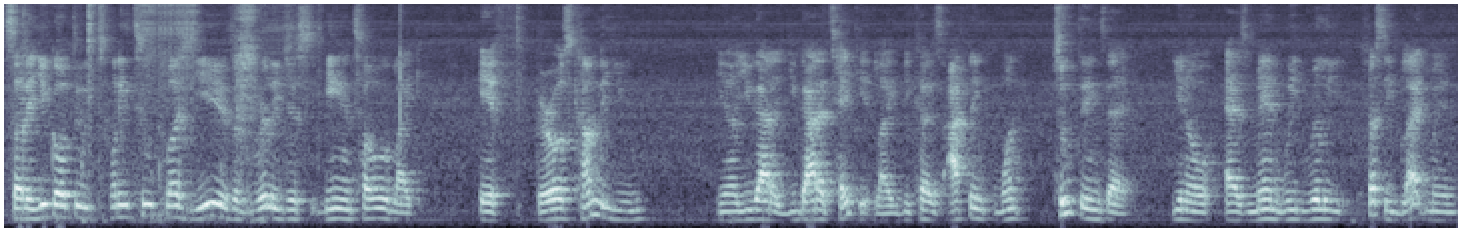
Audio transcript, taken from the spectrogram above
so then you go through 22 plus years of really just being told like if girls come to you you know, you gotta you gotta take it like because I think one two things that you know as men we really especially black men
